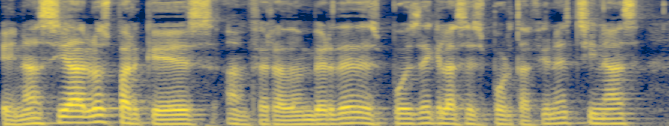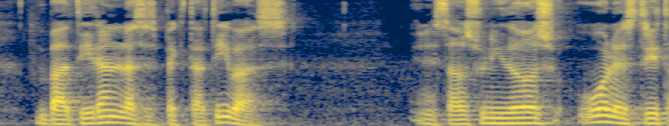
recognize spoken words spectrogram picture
En Asia, los parques han cerrado en verde después de que las exportaciones chinas batieran las expectativas en Estados Unidos, Wall Street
